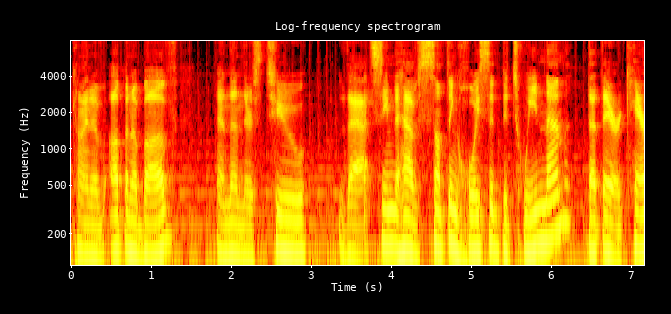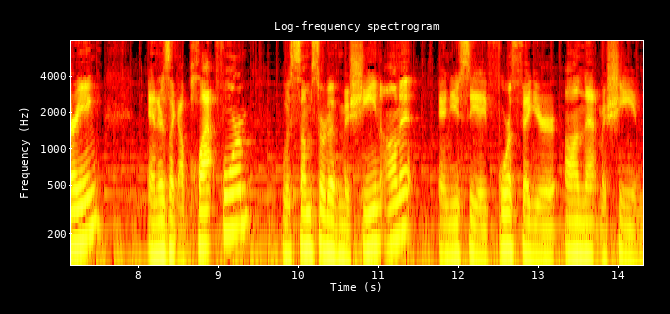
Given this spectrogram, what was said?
kind of up and above, and then there's two that seem to have something hoisted between them that they are carrying and there's like a platform with some sort of machine on it, and you see a fourth figure on that machine,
